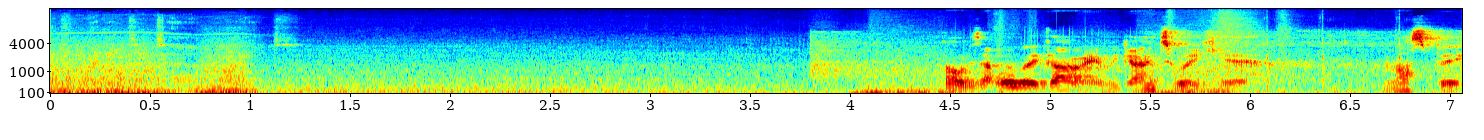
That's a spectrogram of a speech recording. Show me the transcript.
Get ready to turn right. Oh, is that where we're going? We're going to IKEA. It must be.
